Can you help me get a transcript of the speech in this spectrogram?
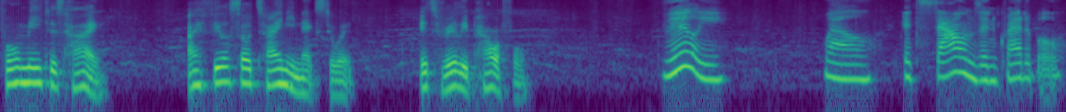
four meters high. I feel so tiny next to it. It's really powerful. Really? Well, it sounds incredible.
